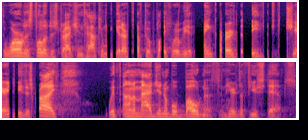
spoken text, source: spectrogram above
The world is full of distractions. How can we get ourselves to a place where we attain courage that leads us to sharing Jesus Christ with unimaginable boldness? And here's a few steps.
